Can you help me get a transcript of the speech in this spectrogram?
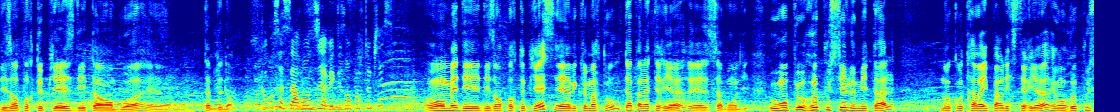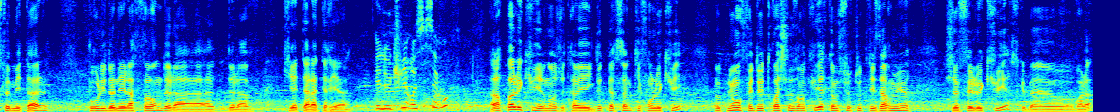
des emporte-pièces, des tas en bois et on tape dedans. Comment ça s'arrondit avec des emporte-pièces? On met des, des emporte-pièces et avec le marteau on tape à l'intérieur et ça bondit. Ou on peut repousser le métal, donc on travaille par l'extérieur et on repousse le métal pour lui donner la forme de la, de la, qui est à l'intérieur. Et le cuir aussi, c'est vous? Alors pas le cuir, non, je travaille avec d'autres personnes qui font le cuir. Donc nous on fait deux trois choses en cuir, comme sur toutes les armures, je fais le cuir, parce que ben euh, voilà.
